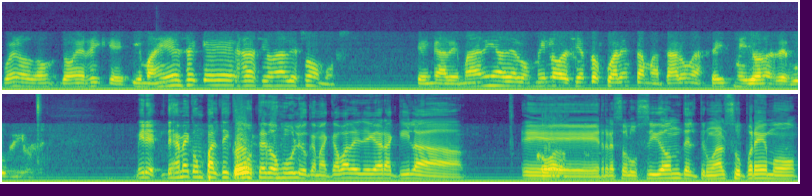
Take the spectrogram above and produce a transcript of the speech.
Bueno, don, don Enrique, imagínense qué racionales somos. Que en Alemania de los 1940 mataron a 6 millones de judíos. Mire, déjame compartir con usted, don Julio, que me acaba de llegar aquí la, eh, resolución del Tribunal Supremo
